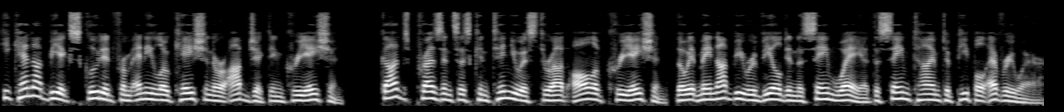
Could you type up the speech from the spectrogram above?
He cannot be excluded from any location or object in creation. God's presence is continuous throughout all of creation, though it may not be revealed in the same way at the same time to people everywhere.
